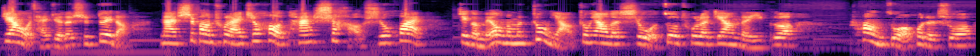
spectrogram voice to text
这样我才觉得是对的。那释放出来之后，它是好是坏，这个没有那么重要。重要的是我做出了这样的一个创作，或者说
